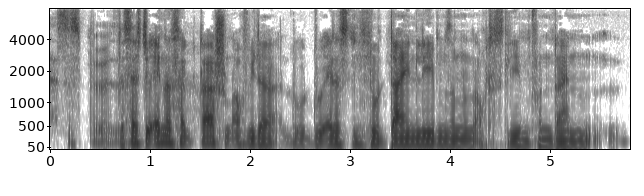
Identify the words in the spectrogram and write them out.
das ist böse. das heißt, du änderst halt da schon auch wieder, du, du änderst nicht nur dein Leben, sondern auch das Leben von deinen,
